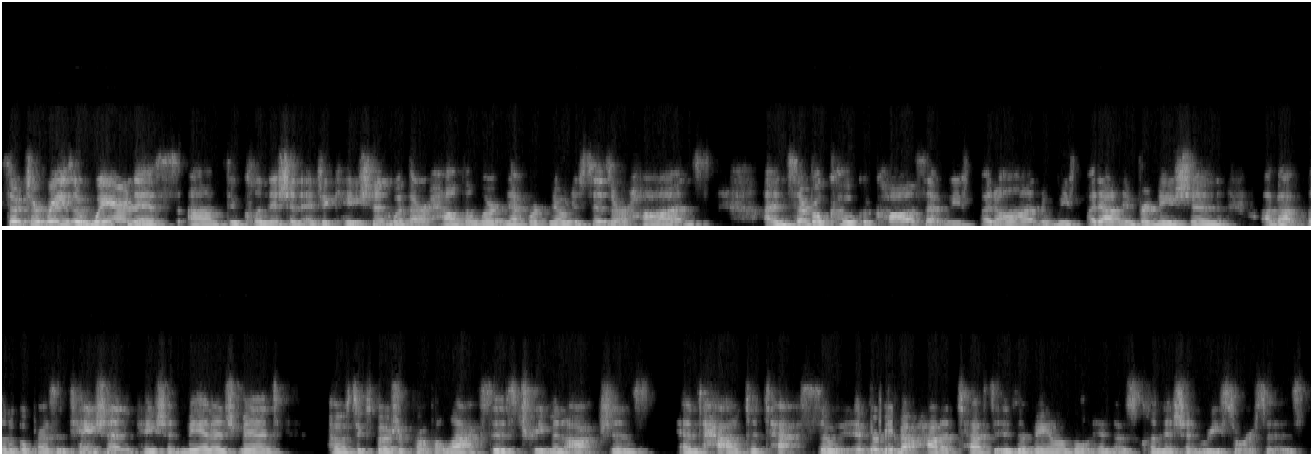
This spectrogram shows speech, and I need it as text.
So to raise awareness um, through clinician education with our Health Alert Network notices or HANS, and several COCA calls that we've put on, we've put out information about clinical presentation, patient management, post-exposure prophylaxis, treatment options, and how to test. So information about how to test is available in those clinician resources.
